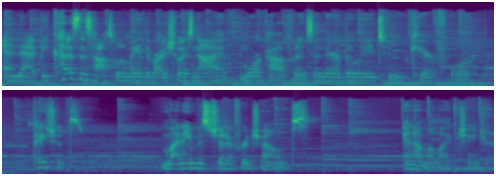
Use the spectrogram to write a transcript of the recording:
and that because this hospital made the right choice, now I have more confidence in their ability to care for patients. My name is Jennifer Jones, and I'm a life changer.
